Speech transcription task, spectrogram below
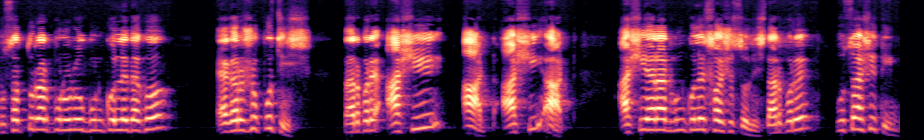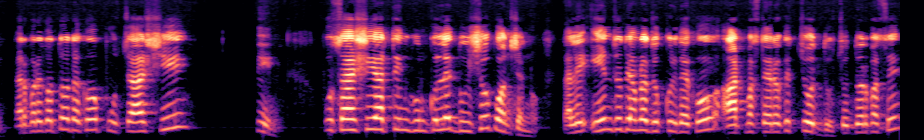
পঁচাত্তর আর পনেরো গুণ করলে দেখো, এগারোশো পঁচিশ। তারপরে আশি আট আশি আট। আশি আর আট গুণ করলে ছয়শো চল্লিশ। তারপরে পঁচাশি তিন। তারপরে কত? দেখো, পঁচাশি তিন। পঁচাশি আর তিন গুণ করলে দুইশো পঞ্চান্ন। তাহলে এন যদি আমরা যোগ করি, দেখো, আট মাস তেরোকে চোদ্দ। চোদ্দ চোদ্দোর পাশে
